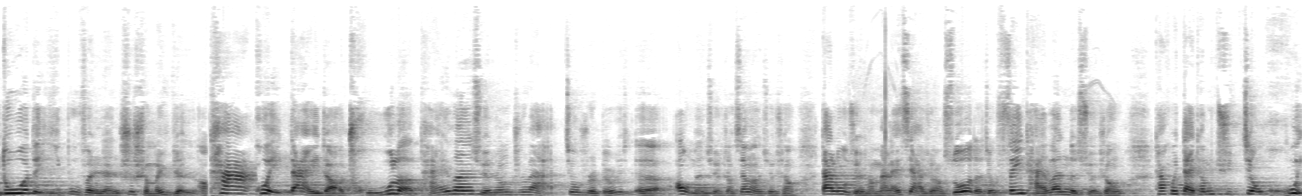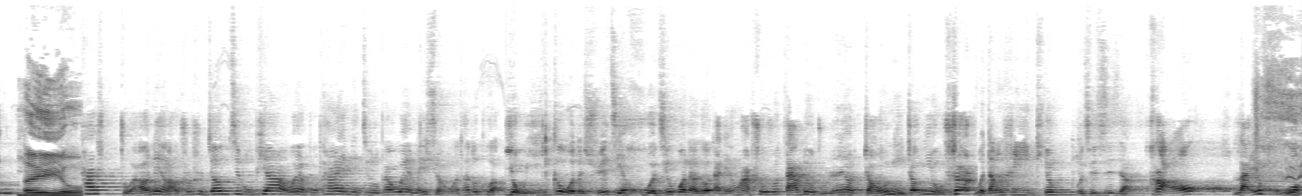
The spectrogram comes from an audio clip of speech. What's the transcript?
多的一部分人是什么人啊？他会带着除了台湾学生之外，就是比如呃澳门学生、香港学生、大陆学生、马来西亚学生，所有的就是非台湾的学生，他会带他们去教会。哎呦，他主要那个老师是教纪录片儿，我也不拍那纪录片儿，我也没选过他的课。有一个我的学姐火急火燎给我打电话，说说 W 主任要找你，找你有事儿。我当时一听，我就心想，好，来活儿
